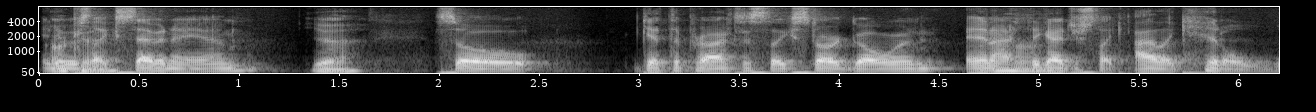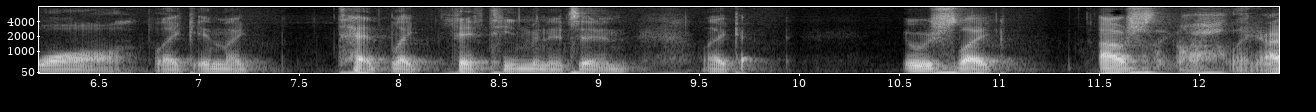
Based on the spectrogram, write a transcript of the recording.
and it was like seven a.m. Yeah. So get to practice, like start going, and Uh-huh. I think I just like I like hit a wall like in like ten like fifteen minutes in, like it was like. I was just like, oh, like I,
